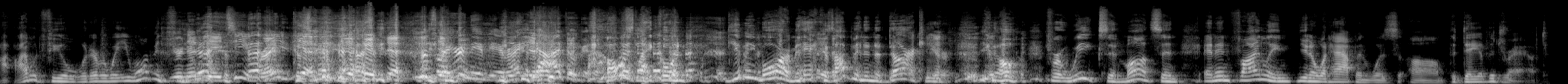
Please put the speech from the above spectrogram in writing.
I would feel whatever way you want me to you're feel. You're an NBA team, right? yeah. yeah, yeah. So you're in the NBA, right? Yeah, yeah I feel good. I was like going, give me more, man, because I've been in the dark here, you know, for weeks and months. And and then finally, you know, what happened was um, the day of the draft,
